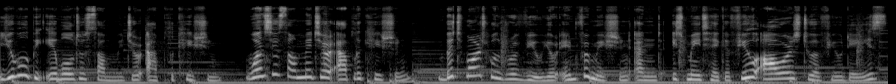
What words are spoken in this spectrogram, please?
you will be able to submit your application. Once you submit your application, Bitmart will review your information and it may take a few hours to a few days.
